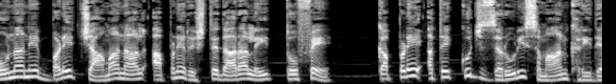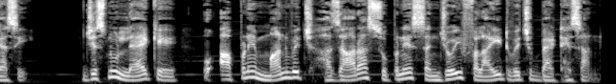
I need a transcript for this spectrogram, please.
ਉਹਨਾਂ ਨੇ ਬੜੇ ਚਾਵਾਂ ਨਾਲ ਆਪਣੇ ਰਿਸ਼ਤੇਦਾਰਾਂ ਲਈ ਤੋਹਫੇ, ਕੱਪੜੇ ਅਤੇ ਕੁਝ ਜ਼ਰੂਰੀ ਸਮਾਨ ਖਰੀਦਿਆ ਸੀ, ਜਿਸ ਨੂੰ ਲੈ ਕੇ ਉਹ ਆਪਣੇ ਮਨ ਵਿੱਚ ਹਜ਼ਾਰਾਂ ਸੁਪਨੇ ਸੰਜੋਈ ਫਲਾਈਟ ਵਿੱਚ ਬੈਠੇ ਸਨ।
